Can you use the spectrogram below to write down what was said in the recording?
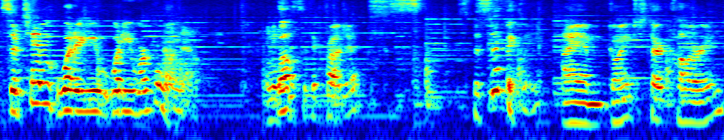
So Tim, what are you, what are you working on now? Any Well- specific projects? Specifically, I am going to start coloring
